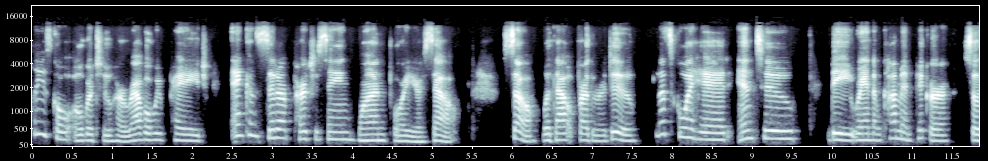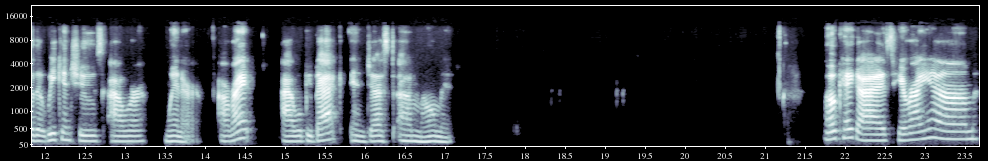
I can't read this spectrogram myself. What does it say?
please go over to her Ravelry page and consider purchasing one for yourself. So without further ado, let's go ahead into the random comment picker so that we can choose our winner. All right, I will be back in just a moment. Okay, guys, here I am.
